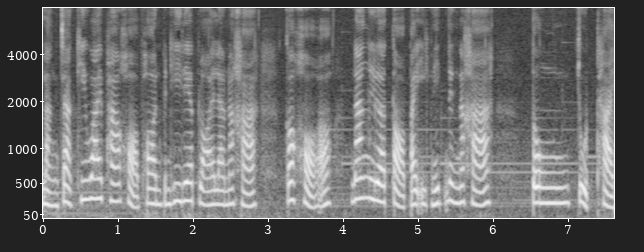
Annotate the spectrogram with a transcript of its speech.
หลังจากที่ไหว้พระขอพรเป็นที่เรียบร้อยแล้วนะคะ ก็ขอนั่งเรือต่อไปอีกนิดนึงนะคะ ตรงจุดถ่าย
